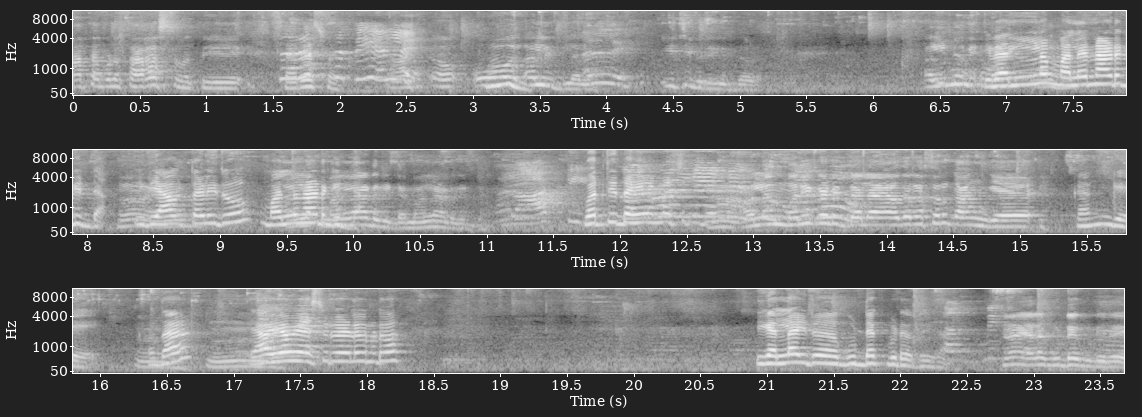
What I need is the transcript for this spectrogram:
ಮತ್ತೊಬ್ಬಳು ಸರಸ್ವತಿ. ಸರಸ್ವತಿ ಅಲ್ಲಿದ್ಲಲ್ಲ? ಈಚೆ ಬಿದ್ದಿದ್ದವಳು ಅಲ್ಲಿ ಮನೆ ಇವೆಲ್ಲ ಮಲೆನಾಡು ಗಿಡ್ಡ. ಇದು ಯಾವ ತಳಿದು? ಮಲೆನಾಡು ಗಿಡ್ಡ. ಮಲ್ನಾಡು ಗಿಡ್ಡ ಮಲೆನಾಡು ಗಿಡ್ಡ. ಗೊತ್ತಿದ್ದ ಹೇಮಸ್ ಅಲ್ಲೊಂದು ಮನೆ ಕಟ್ಟಿದ್ದಲ್ಲ ಅದರ ಹೆಸರು ಗಂಗೆ. ಗಂಗೆ. ಹೌದಾ? ಯಾವ್ಯಾವ ಹೆಸರು ಹೇಳು ನೋಡು ಈಗೆಲ್ಲ ಇದು ಗುಡ್ಡಕ್ಕೆ ಬಿಡೋದು ಈಗ. ಎಲ್ಲ ಗುಡ್ಡೆ ಗುಡಿದೆ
